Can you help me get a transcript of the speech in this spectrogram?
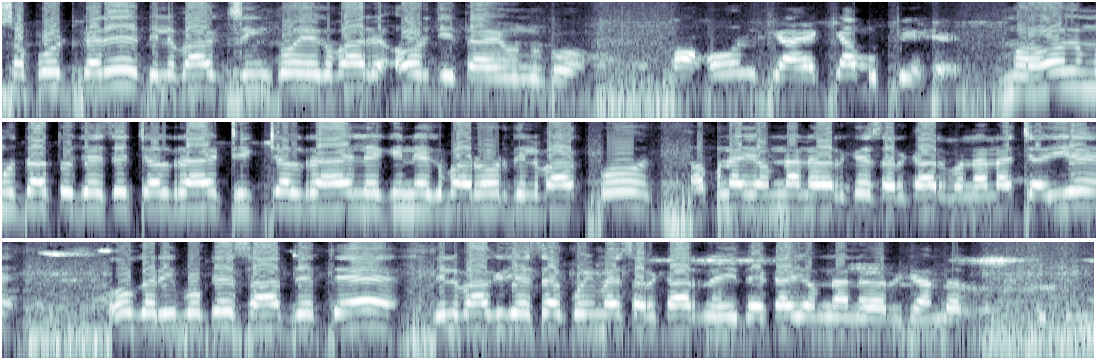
सपोर्ट करे। दिलबाग सिंह को एक बार और जीता है उनको। माहौल क्या है? क्या मुद्दे हैं? माहौल मुद्दा तो जैसे चल रहा है ठीक चल रहा है लेकिन एक बार और दिलबाग को अपना यमुना नगर के सरकार बनाना चाहिए। वो गरीबों के साथ देते हैं। दिलबाग जैसा कोई मैं सरकार नहीं देखा यमुना नगर के अंदर।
